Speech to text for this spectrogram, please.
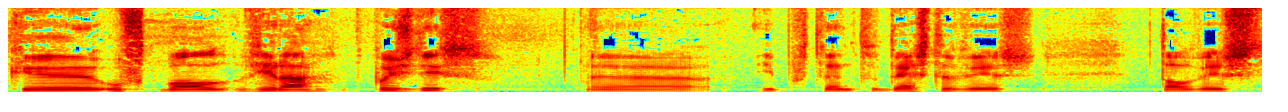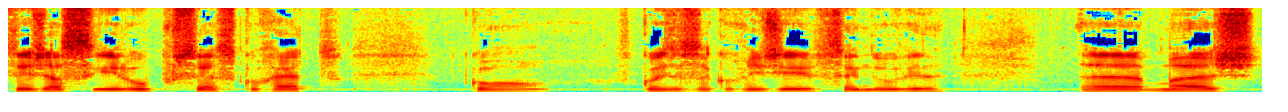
que o futebol virá depois disso. Uh, E, portanto, desta vez, talvez esteja a seguir o processo correto, com coisas a corrigir, sem dúvida, uh, mas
